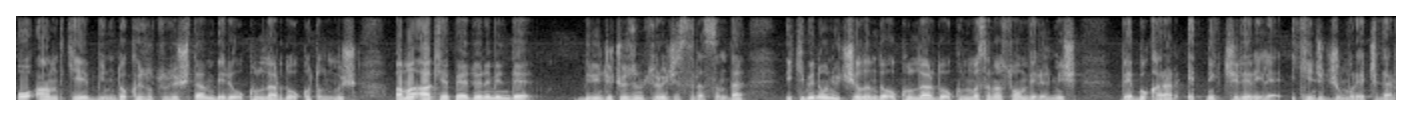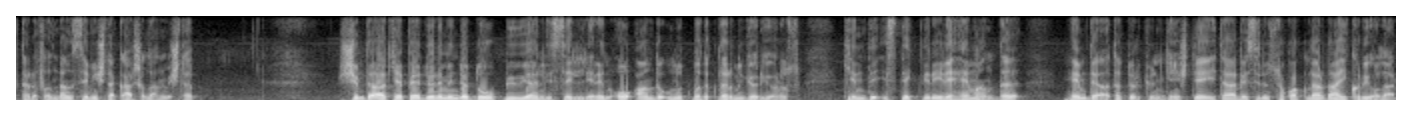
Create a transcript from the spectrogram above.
O ant ki 1933'ten beri okullarda okutulmuş ama AKP döneminde birinci çözüm süreci sırasında 2013 yılında okullarda okunmasına son verilmiş ve bu karar etnikçiler ile ikinci cumhuriyetçiler tarafından sevinçle karşılanmıştı. Şimdi AKP döneminde doğup büyüyen liselilerin o anda unutmadıklarını görüyoruz. Kendi istekleriyle hem andı hem de Atatürk'ün gençliğe hitabesini sokaklarda haykırıyorlar.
